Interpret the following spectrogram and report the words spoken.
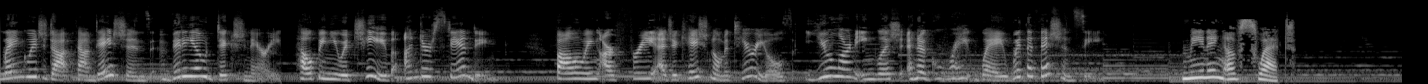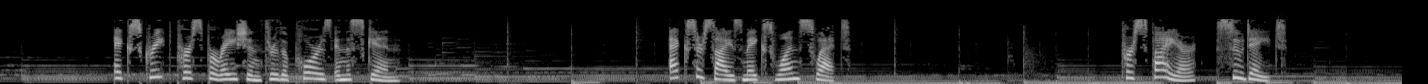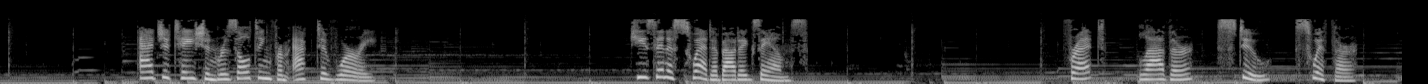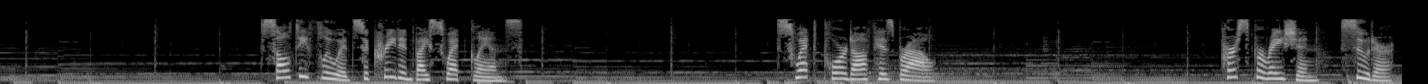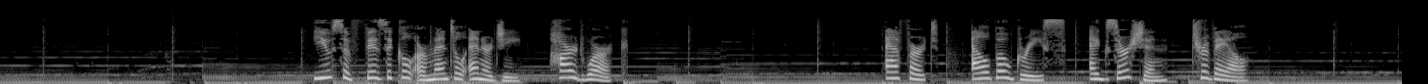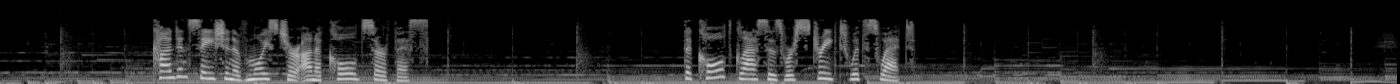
Language.Foundation's Video Dictionary, helping you achieve understanding. Following our free educational materials, you learn English in a great way with efficiency. Meaning of sweat. Excrete perspiration through the pores in the skin. Exercise makes one sweat. Perspire, sudate. Agitation resulting from active worry. He's in a sweat about exams. Fret, lather, stew, swither. Salty fluid secreted by sweat glands. Sweat poured off his brow. Perspiration, sudor. Use of physical or mental energy, hard work. Effort, elbow grease, exertion, travail. Condensation of moisture on a cold surface. The cold glasses were streaked with sweat.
